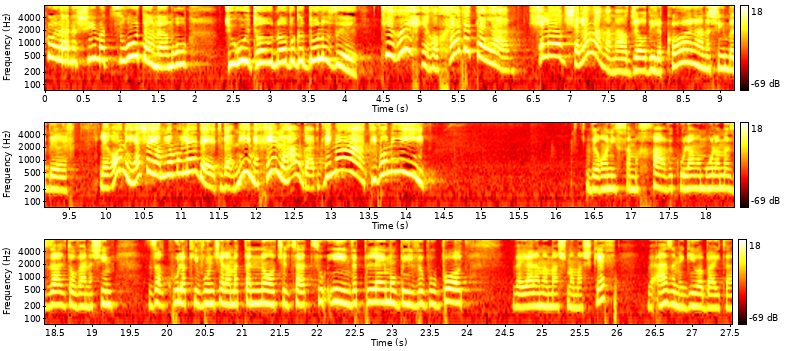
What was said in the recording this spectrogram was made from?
כל האנשים עצרו אותם ואמרו, תראו את הארנב הגדול הזה. תראו איך היא רוכבת עליו. שלום, שלום, אמר ג'ורדי לכל האנשים בדרך. לרוני יש היום יום הולדת, ואני מכין לה עוגת גבינה, טבעונית. ורוני שמחה, וכולם אמרו לה מזל טוב, ואנשים זרקו לכיוון של המתנות, של צעצועים, ופליימוביל, ובובות, והיה לה ממש ממש כיף, ואז הם הגיעו הביתה.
